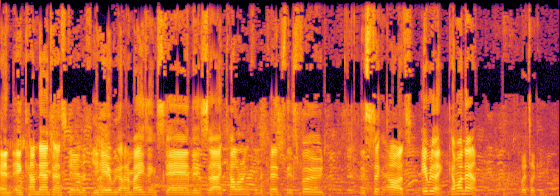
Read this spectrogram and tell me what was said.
And, and come down to our stand if you're here. We've got an amazing stand. There's uh, colouring for the kids. There's food. There's stick. Oh, it's everything. Come on down. Meitaki.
